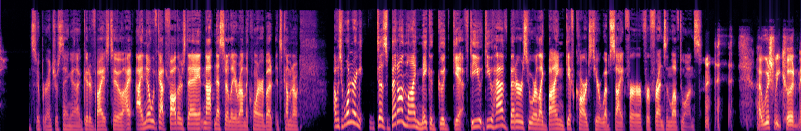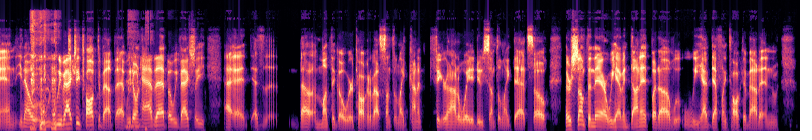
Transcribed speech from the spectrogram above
Super interesting. Uh, good advice too. I, I know we've got Father's Day, not necessarily around the corner, but it's coming around. I was wondering, does Bet Online make a good gift? Do you do you have betters who are like buying gift cards to your website for for friends and loved ones? I wish we could, man. You know, we've actually talked about that. We don't have that, but we've actually, uh, as about a month ago, we were talking about something like kind of figuring out a way to do something like that. So there's something there. We haven't done it, but uh, we have definitely talked about it, and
